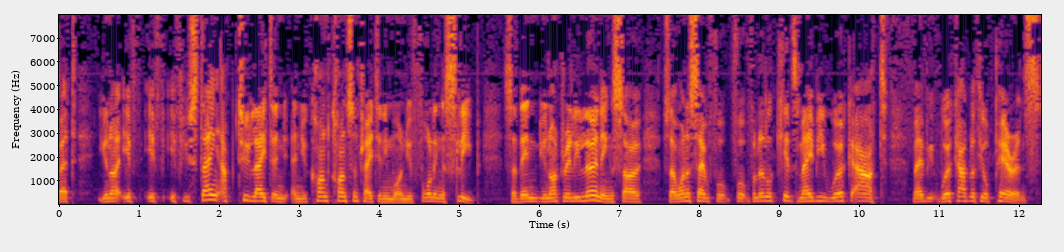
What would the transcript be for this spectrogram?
But, you know, if, if, if you're staying up too late and, and you can't concentrate anymore and you're falling asleep, so then you're not really learning. So, so I want to say for, for, for little kids, maybe work out, maybe work out with your parents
